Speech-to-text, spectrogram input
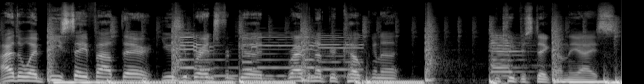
Either way, be safe out there. Use your brains for good. Ripen up your coconut. And keep your stick on the ice.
